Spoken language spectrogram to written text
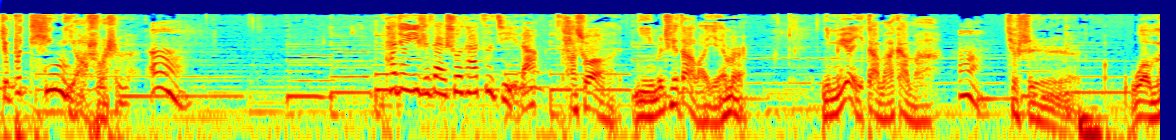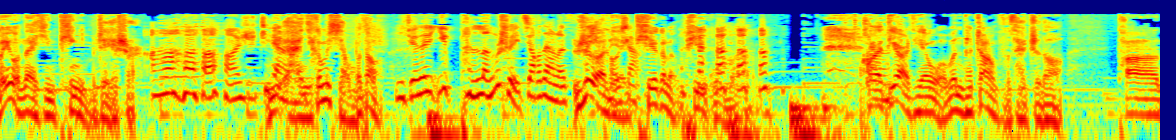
就不听你要说什么。嗯，他就一直在说他自己的。他说：“啊，你们这些大老爷们儿，你们愿意干嘛干嘛，嗯就是我没有耐心听你们这些事儿。啊，是这样。你哎，你根本想不到，你觉得一盆冷水浇在了自己热脸？贴个冷屁股嘛。后来第二天我问她丈夫才知道，她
